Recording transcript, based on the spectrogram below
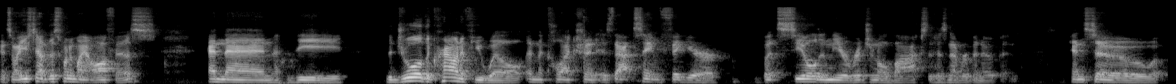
And so I used to have this one in my office, and then the the jewel of the crown, if you will, in the collection is that same figure, but sealed in the original box that has never been opened. And so,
